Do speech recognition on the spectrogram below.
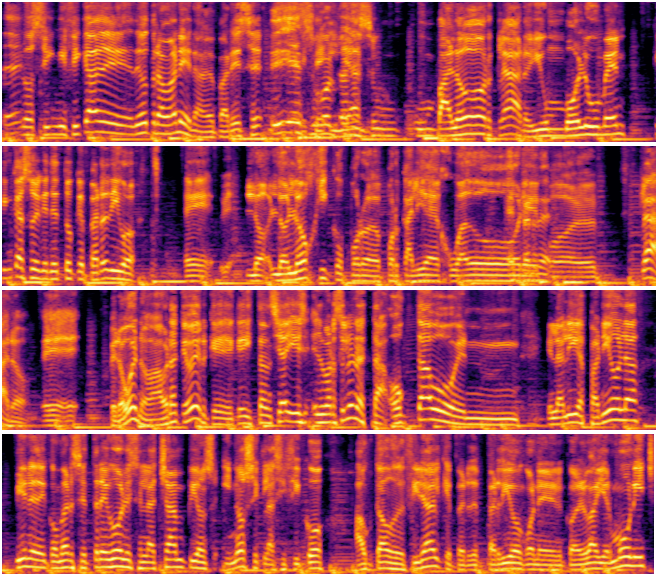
Eh. lo significa de, de otra manera, me parece. Y es Este, y le tan das un, un valor, claro, y un volumen que en caso de que te toque perder, digo, eh, lo, lo lógico por, por calidad de Es jugadores, por. Claro, eh, pero bueno, habrá que ver qué, qué distancia hay. El Barcelona está octavo en, en la Liga Española. Viene de comerse tres goles en la Champions y no se clasificó a octavos de final, que per- perdió con el, con el Bayern Múnich.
